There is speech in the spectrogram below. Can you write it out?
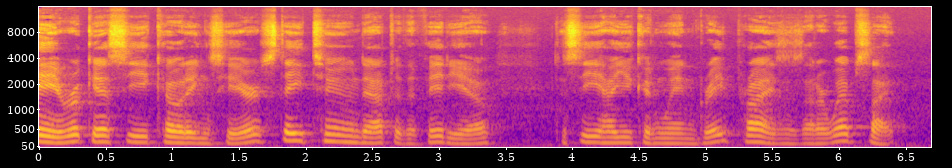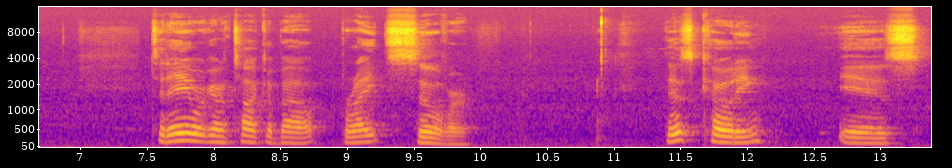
Hey, Rukse Coatings here. Stay tuned after the video to see how you can win great prizes at our website. Today we're going to talk about bright silver. This coating is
